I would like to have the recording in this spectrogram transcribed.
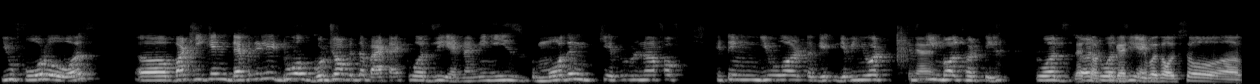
you four overs uh, but he can definitely do a good job with the bat towards the end. I mean, he's more than capable enough of hitting you or uh, giving you a 15 yeah. ball 30 towards, Let's uh, towards the he end. He was also, uh,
